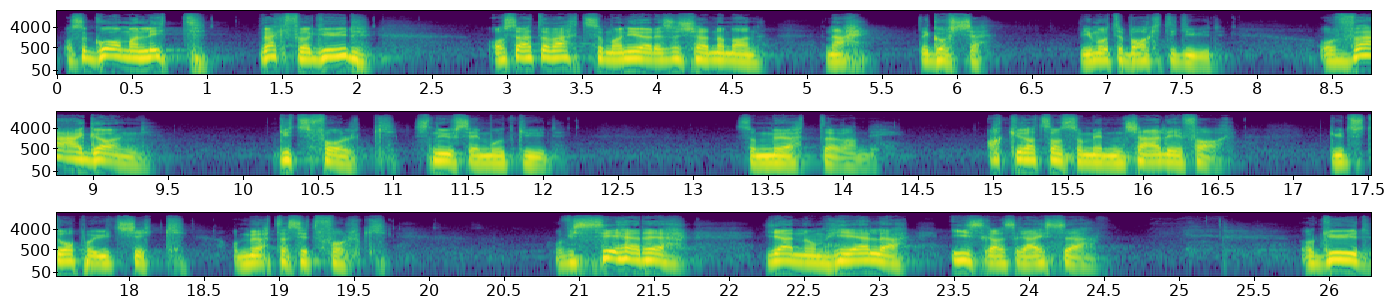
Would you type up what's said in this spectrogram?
Og så går man litt vekk fra Gud, og så etter hvert som man gjør det, så skjønner man nei, det går ikke. Vi må tilbake til Gud. Og hver gang Guds folk snur seg mot Gud, så møter han dem. Akkurat sånn som med den kjærlige far. Gud står på utkikk og møter sitt folk. Og Vi ser det gjennom hele Israels reise. Og Gud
